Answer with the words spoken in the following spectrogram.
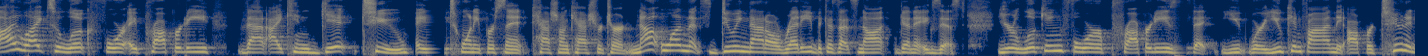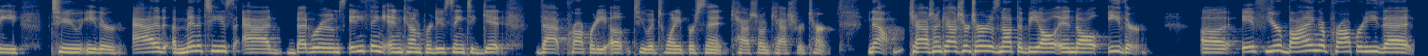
I like to look for a property that I can get to a 20% cash on cash return, not one that's doing that already because that's not going to exist. You're looking for properties that you, where you can find the opportunity to either add amenities, add bedrooms, anything income producing to get that property up to a 20% cash on cash return. Now, cash on cash return is not the be all end all either. Uh, if you're buying a property that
